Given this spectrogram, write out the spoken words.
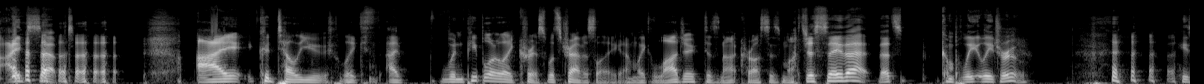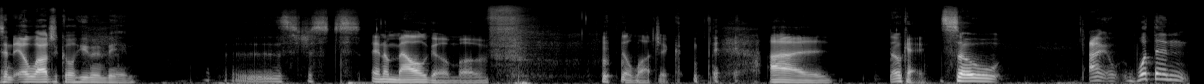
I accept. I could tell you, like, I when people are like, Chris, what's Travis like? I'm like, logic does not cross his mind. Just say that. That's completely true. He's an illogical human being. It's just an amalgam of illogic. Uh, okay, so I what then?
